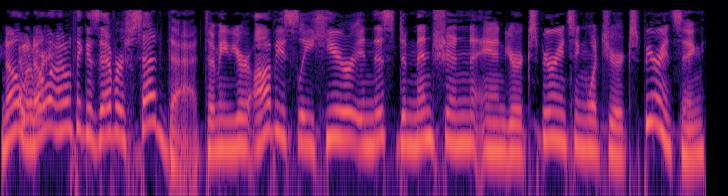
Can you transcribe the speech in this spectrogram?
No, no, no words- I don't think has ever said that. I mean, you're obviously here in this dimension and you're experiencing what you're experiencing.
